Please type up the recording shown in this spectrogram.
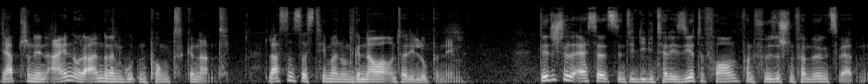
Ihr habt schon den einen oder anderen guten Punkt genannt. Lasst uns das Thema nun genauer unter die Lupe nehmen. Digital Assets sind die digitalisierte Form von physischen Vermögenswerten.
